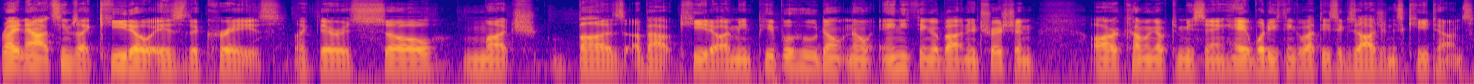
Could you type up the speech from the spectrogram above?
right now it seems like keto is the craze. Like there is so much buzz about keto. I mean, people who don't know anything about nutrition are coming up to me saying, "Hey, what do you think about these exogenous ketones?"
